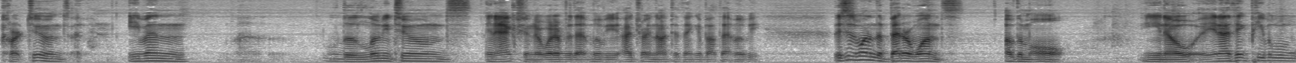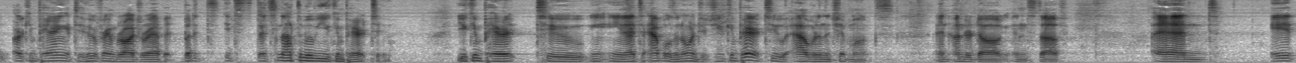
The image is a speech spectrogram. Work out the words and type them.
cartoons, even uh, the Looney Tunes in action or whatever that movie. I try not to think about that movie. This is one of the better ones of them all. You know, and I think people are comparing it to Who Framed Roger Rabbit, but it's it's that's not the movie you compare it to. You compare it to you know, that's apples and oranges. You compare it to Alvin and the Chipmunks and Underdog and stuff, and it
